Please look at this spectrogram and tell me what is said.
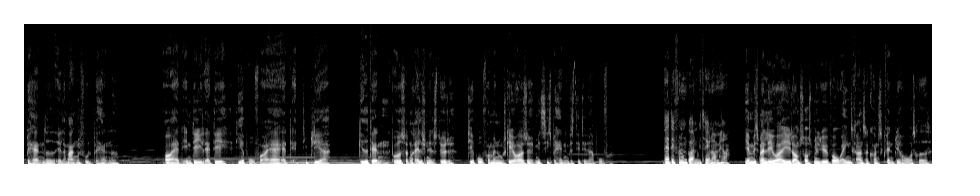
ubehandlet eller mangelfuldt behandlet. Og at en del af det, de har brug for, er, at, at de bliver givet den, både sådan relationel støtte, de har brug for, men måske også medicinsk behandling, hvis det er det, der er brug for. Hvad er det for nogle børn, vi taler om her? Jamen, hvis man lever i et omsorgsmiljø, hvor ens grænser konsekvent bliver overtrædet,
